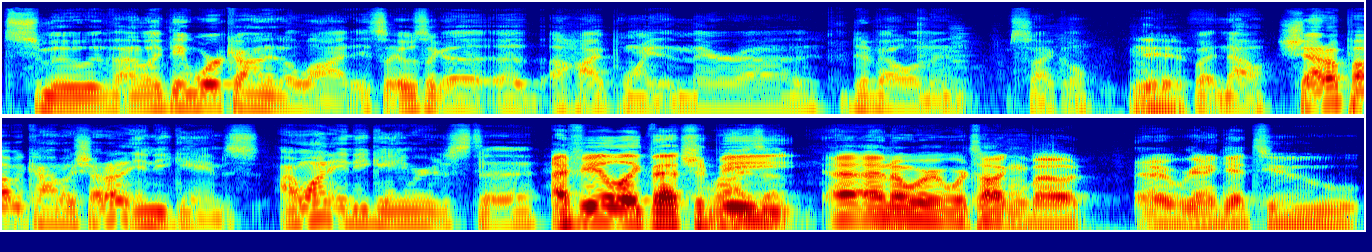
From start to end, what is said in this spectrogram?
smooth. I like they work on it a lot. It's it was like a, a, a high point in their uh, development cycle. yeah, But no, shout out Puppet Combo, shout out indie games. I want indie gamers to. I feel like that should be. I, I know we're we're talking about. Uh, we're gonna get to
